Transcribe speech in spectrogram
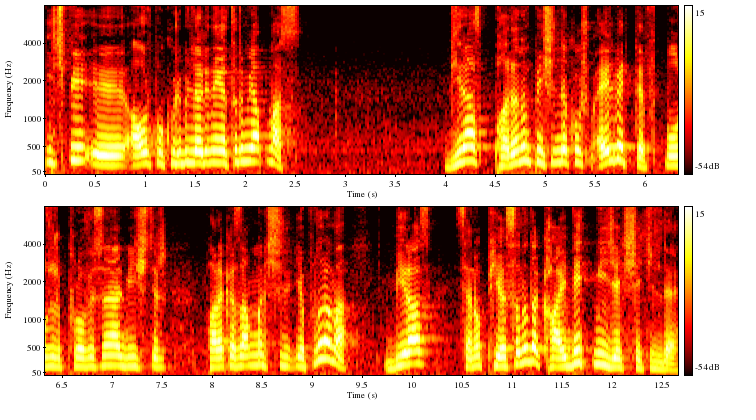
hiçbir e, Avrupa kulübü Larin'e yatırım yapmaz. Biraz paranın peşinde koşma. Elbette futbolculuk profesyonel bir iştir. Para kazanmak için yapılır ama biraz sen o piyasanı da kaybetmeyecek şekilde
